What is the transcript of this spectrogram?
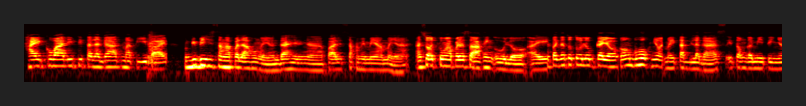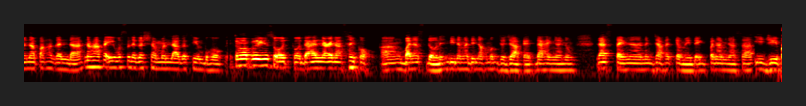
High quality talaga at matibay. Magbibihis na nga pala ako ngayon dahil nga paalis na kami maya maya. Ang suot ko nga pala sa aking ulo ay pag natutulog kayo, kung ang buhok nyo may taglagas, ito ang gamitin nyo, napakaganda. Nakakaiwas talaga siya manlagas yung buhok. Ito nga pala yung suot ko dahil naranasan ko ang banas doon. Hindi na nga din ako magja-jacket dahil nga nung last time na nag-jacket kami, daig pa namin nasa Egypt.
